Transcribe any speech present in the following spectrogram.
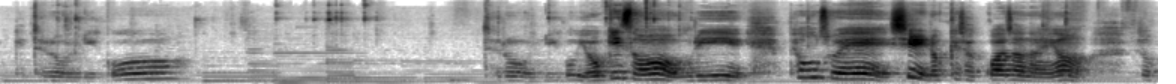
이렇게 들어 올리고 들어 올리고 여기서 우리 평소에 실 이렇게 잡고 하잖아요. 그래서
